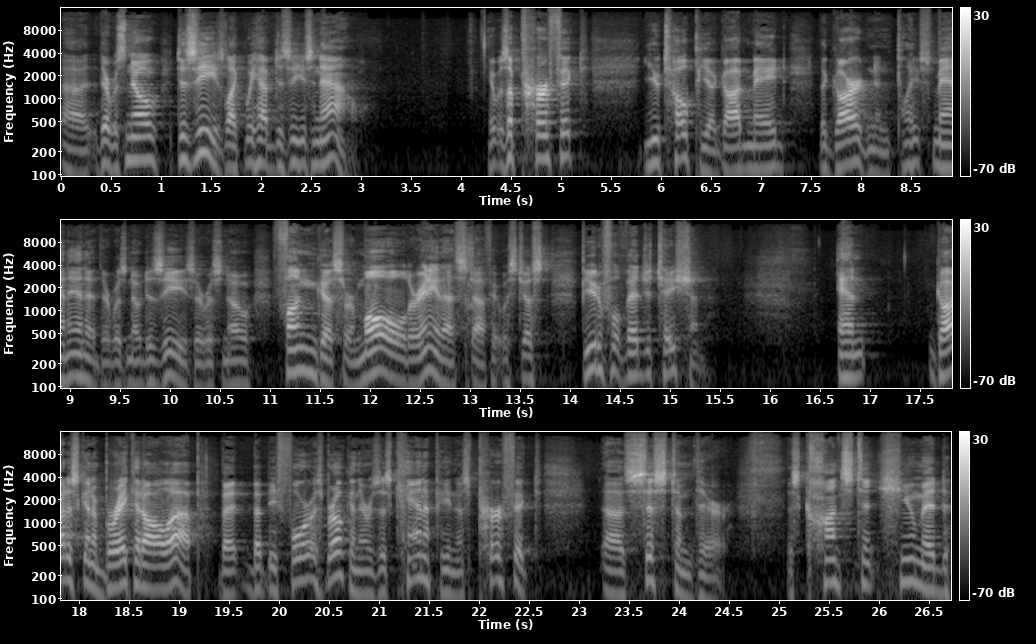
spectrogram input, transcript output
uh, there was no disease like we have disease now. It was a perfect utopia. God made the garden and placed man in it. There was no disease, there was no fungus or mold or any of that stuff. It was just beautiful vegetation. And God is going to break it all up, but, but before it was broken, there was this canopy and this perfect uh, system there, this constant humid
